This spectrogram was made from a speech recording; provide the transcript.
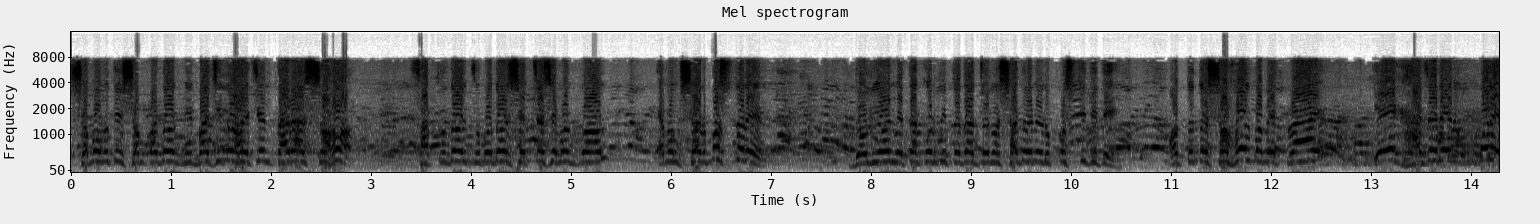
সভাপতি সম্পাদক নির্বাচিত হয়েছেন তারা সহ ছাত্রদল যুবদল স্বেচ্ছাসেবক দল এবং সর্বস্তরের দলীয় নেতাকর্মী তথা জনসাধারণের উপস্থিতিতে অত্যন্ত সফলভাবে প্রায় এক হাজারের উপরে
